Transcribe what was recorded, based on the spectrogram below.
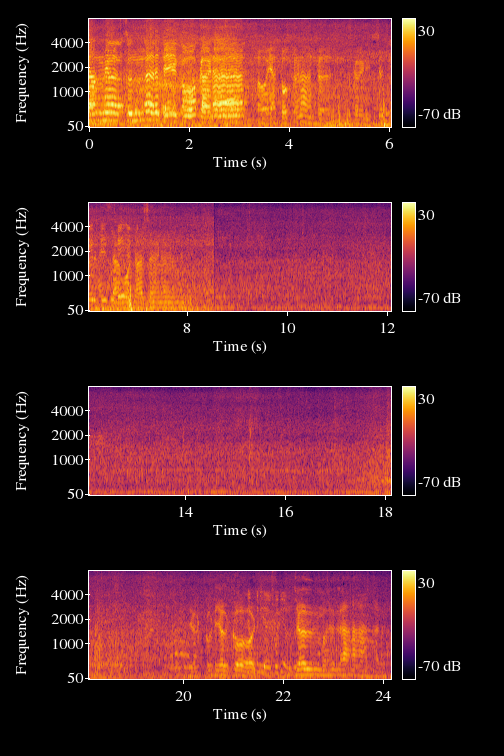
रम्य सुंदर ते कोकण. हो या कोकणात. મોટા શહેર Yalkot, Yalkot, Yalmalaar.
